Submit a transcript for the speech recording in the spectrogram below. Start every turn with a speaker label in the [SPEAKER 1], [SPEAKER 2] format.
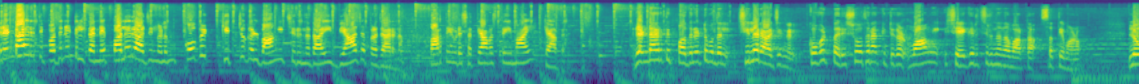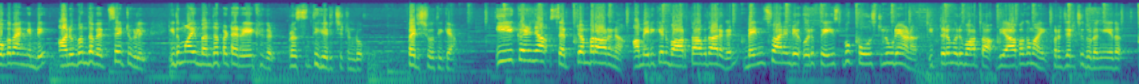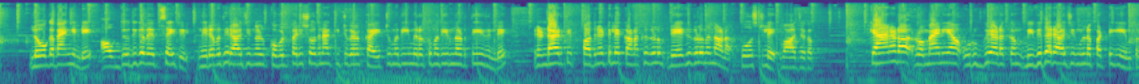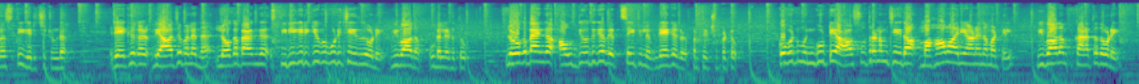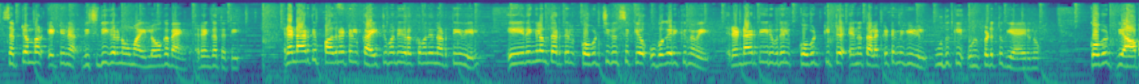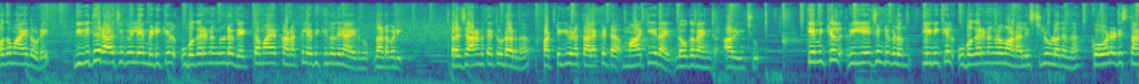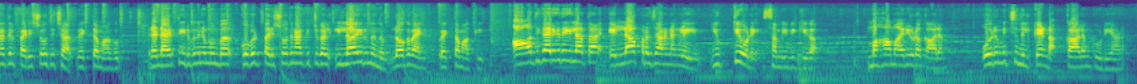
[SPEAKER 1] രണ്ടായിരത്തി പതിനെട്ടിൽ തന്നെ പല രാജ്യങ്ങളും കോവിഡ് കിറ്റുകൾ വാങ്ങിച്ചിരുന്നതായി വ്യാജ പ്രചാരണം. വാർത്തയുടെ സത്യാവസ്ഥയുമായി ക്യാബിൻ.
[SPEAKER 2] രണ്ടായിരത്തി പതിനെട്ട് മുതൽ ചില രാജ്യങ്ങൾ കോവിഡ് പരിശോധനാ കിറ്റുകൾ വാങ്ങി ശേഖരിച്ചിരുന്നെന്ന വാർത്ത സത്യമാണോ? ലോകബാങ്കിന്റെ അനുബന്ധ വെബ്സൈറ്റുകളിൽ ഇതുമായി ബന്ധപ്പെട്ട രേഖകൾ പ്രസിദ്ധീകരിച്ചിട്ടുണ്ടോ? പരിശോധിക്കാം. ഈ കഴിഞ്ഞ സെപ്റ്റംബർ ആറിന് അമേരിക്കൻ വാർത്താവതാരകൻ ബെൻ സ്വാനിന്റെ ഒരു ഫേസ്ബുക്ക് പോസ്റ്റിലൂടെയാണ് ഇത്തരം ഒരു വാർത്ത വ്യാപകമായി പ്രചരിച്ചു തുടങ്ങിയത്. ലോകബാങ്കിന്റെ ഔദ്യോഗിക വെബ്സൈറ്റിൽ നിരവധി രാജ്യങ്ങൾ കോവിഡ് പരിശോധനാ കിറ്റുകൾ കയറ്റുമതിയും ഇറക്കുമതിയും നടത്തിയതിന്റെ രണ്ടായിരത്തി പതിനെട്ടിലെ കണക്കുകളും രേഖകളുമെന്നാണ് പോസ്റ്റിലെ വാചകം. കാനഡ റൊമാനിയ ഉറുഗ്വേ അടക്കം വിവിധ രാജ്യങ്ങളുടെ പട്ടികയും പ്രസിദ്ധീകരിച്ചിട്ടുണ്ട്. രേഖകൾ വ്യാജമല്ലെന്ന് ലോകബാങ്ക് സ്ഥിരീകരിക്കുക കൂടി ചെയ്തതോടെ വിവാദം ഉടലെടുത്തു. ലോകബാങ്ക് ഔദ്യോഗിക വെബ്സൈറ്റിലും രേഖകൾ പ്രത്യക്ഷപ്പെട്ടു. കോവിഡ് മുൻകൂട്ടി ആസൂത്രണം ചെയ്ത മഹാമാരിയാണെന്ന മട്ടിൽ വിവാദം കനത്തതോടെ സെപ്റ്റംബർ എട്ടിന് വിശദീകരണവുമായി ലോകബാങ്ക് രംഗത്തെത്തി. രണ്ടായിരത്തി പതിനെട്ടിൽ കയറ്റുമതി ഇറക്കുമതി നടത്തിയവയിൽ ഏതെങ്കിലും തരത്തിൽ കോവിഡ് ചികിത്സയ്ക്ക് ഉപകരിക്കുന്നവയെ രണ്ടായിരത്തി ഇരുപതിൽ കോവിഡ് കിറ്റ് എന്ന തലക്കെട്ടിന് കീഴിൽ പുതുക്കി ഉൾപ്പെടുത്തുകയായിരുന്നു. കോവിഡ് വ്യാപകമായതോടെ വിവിധ രാജ്യങ്ങളിലെ മെഡിക്കൽ ഉപകരണങ്ങളുടെ വ്യക്തമായ കണക്ക് ലഭിക്കുന്നതിനായിരുന്നു നടപടി. പ്രചാരണത്തെ തുടർന്ന് പട്ടികയുടെ തലക്കെട്ട് മാറ്റിയതായി ലോകബാങ്ക് അറിയിച്ചു. കെമിക്കൽ റിയേജന്റുകളും ക്ലിനിക്കൽ ഉപകരണങ്ങളുമാണ് ലിസ്റ്റിലുള്ളതെന്ന് കോഡ് അടിസ്ഥാനത്തിൽ പരിശോധിച്ചാൽ വ്യക്തമാകും. രണ്ടായിരത്തി ഇരുപതിനു മുമ്പ് കോവിഡ് പരിശോധനാ കിറ്റുകൾ ഇല്ലായിരുന്നെന്നും ലോകബാങ്ക് വ്യക്തമാക്കി. ആധികാരികതയില്ലാത്ത എല്ലാ പ്രചാരണങ്ങളെയും യുക്തിയോടെ സമീപിക്കുക. മഹാമാരിയുടെ കാലം ഒരുമിച്ച് നിൽക്കേണ്ട കാലം കൂടിയാണ്.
